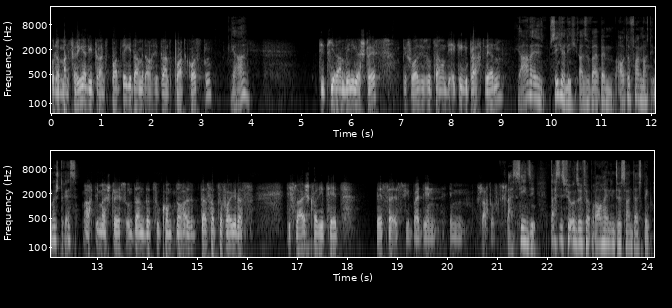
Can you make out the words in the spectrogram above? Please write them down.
oder man verringert die Transportwege, damit auch die Transportkosten. Ja. Die Tiere haben weniger Stress, bevor sie sozusagen um die Ecke gebracht werden. Ja, weil sicherlich, also weil beim Autofahren macht immer Stress. Macht immer Stress und dann dazu kommt noch, also das hat zur Folge, dass die Fleischqualität besser ist wie bei denen im Schlachthof geschlachtet. Ah, sehen Sie, das ist für unsere Verbraucher ein interessanter Aspekt.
